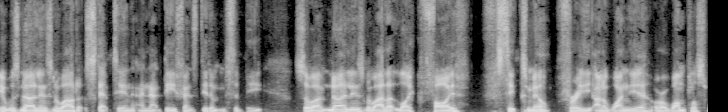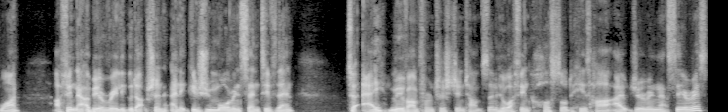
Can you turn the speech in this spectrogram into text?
it was Nerlens Noel that stepped in, and that defense didn't miss a beat. So um, Nerlens Noel at like five, six mil, three on a one year or a one plus one. I think that would be a really good option, and it gives you more incentive then to A, move on from Tristan Thompson, who I think hustled his heart out during that series,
